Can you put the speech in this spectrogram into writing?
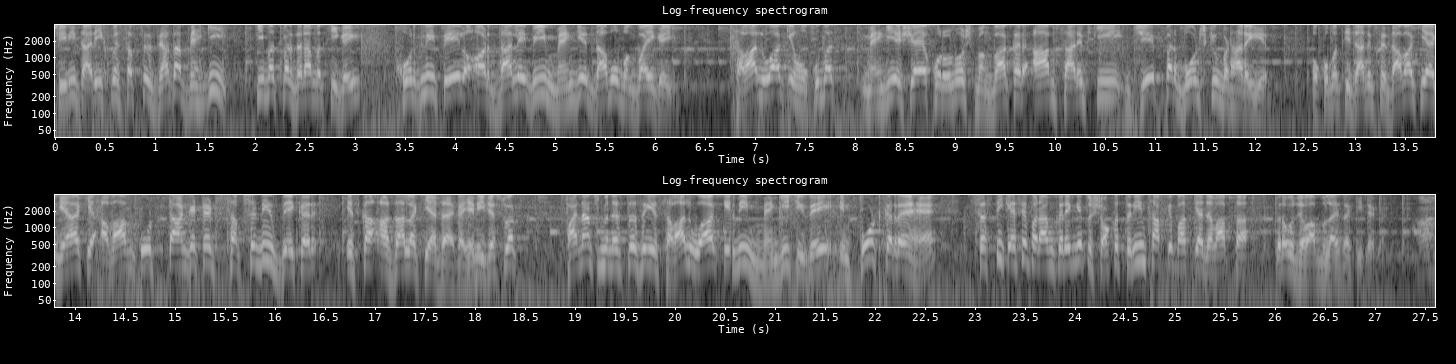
चीनी तारीख में सबसे ज़्यादा महँगी कीमत पर दरामद की गई। खुर्दनी तेल और दालें भी महँगे दामों मंगवाई गई। सवाल हुआ कि हुकूमत महँगी अशियाए खुरोनोश मंगवा कर आम सारिफ की जेब पर बोझ क्यों बढ़ा रही है? हुकूमत की जानब से दावा किया गया कि आवाम को टारगेटेड सब्सिडीज देकर इसका अजाला किया जाएगा। यानी जिस वक्त फाइनेंस मिनिस्टर से यह सवाल हुआ कि इतनी महँगी चीज़ें इंपोर्ट कर रहे हैं, सस्ती कैसे फराम करेंगे तो शौकत तरीन साहब के पास क्या जवाब था? जरा वो जवाब मुलायजा कीजिएगा। हम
